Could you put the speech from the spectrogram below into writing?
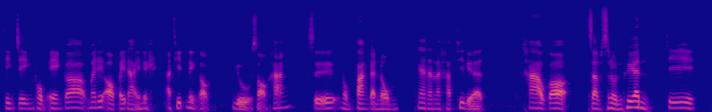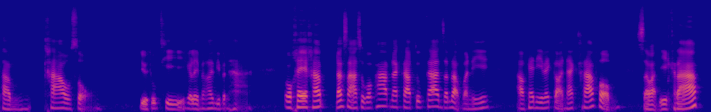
จริง ๆ ผมเองก็ไม่ได้ออกไปไหนหนึ่งอาทิตย์หนึ่งออกอยู่ 2 ครั้ง ซื้อขนมปังกับนม แค่นั้นแหละครับ ที่เหลือข้าวก็สนับสนุนเพื่อนที่ทำข้าวส่งอยู่ทุกทีก็เลยไม่ค่อยมีปัญหา โอเคครับ รักษาสุขภาพนะครับ ทุกท่านสำหรับวันนี้ เอาแค่นี้ไว้ก่อนนะครับผม สวัสดีครับ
